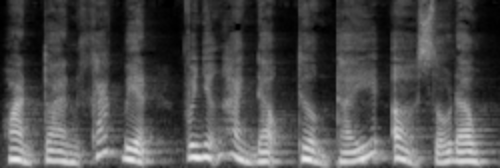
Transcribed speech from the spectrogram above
hoàn toàn khác biệt với những hành động thường thấy ở số đông.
